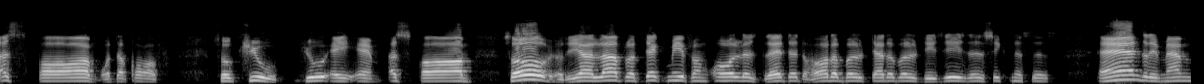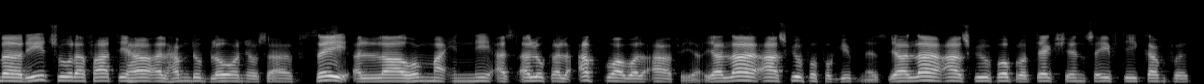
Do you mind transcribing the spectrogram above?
asqam. What a cough. So Q. Q-A-M, Asqam. So, Ya Allah, protect me from all these dreaded, horrible, terrible diseases, sicknesses. And remember, read Surah Fatiha, Alhamdulillah, blow on yourself. Say, Allahumma inni as'aluka al-afwa wal-afiyah. Ya Allah, I ask you for forgiveness. Ya Allah, I ask you for protection, safety, comfort.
